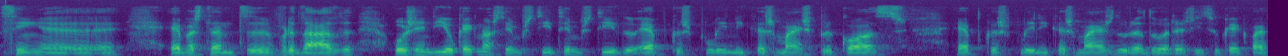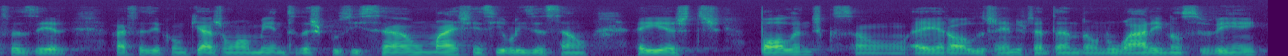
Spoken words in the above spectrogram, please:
Sim, é, é, é bastante verdade. Hoje em dia, o que é que nós temos tido? Temos tido épocas polínicas mais precoces, épocas clínicas mais duradouras. Isso o que é que vai fazer? Vai fazer com que haja um aumento da exposição, mais sensibilização a estes pólenes, que são aeroalergénios, portanto andam no ar e não se veem,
